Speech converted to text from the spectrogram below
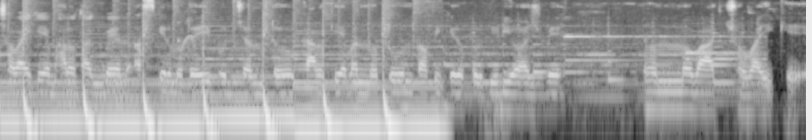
সবাইকে, ভালো থাকবেন। আজকের মতো এই পর্যন্ত। কালকে আবার নতুন টপিকের উপর ভিডিও আসবে। ধন্যবাদ সবাইকে।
